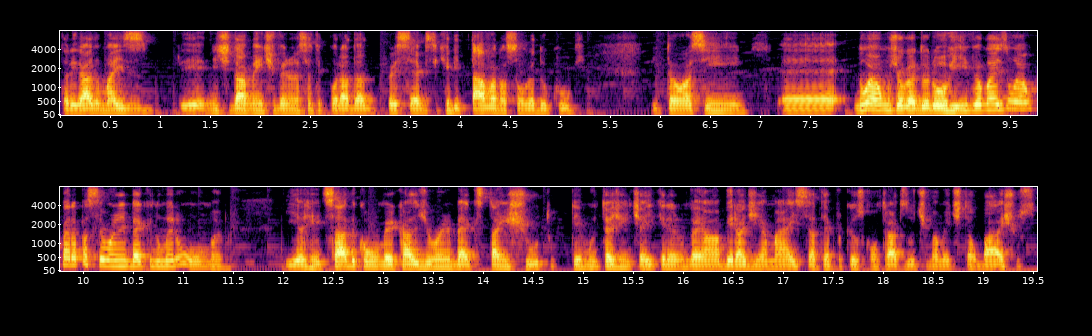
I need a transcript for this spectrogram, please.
tá ligado? Mas eh, nitidamente, vendo nessa temporada, percebe-se que ele estava na sombra do Cook. Então, assim, é, não é um jogador horrível, mas não é um cara para ser running back número um, mano. E a gente sabe como o mercado de running backs está enxuto. Tem muita gente aí querendo ganhar uma beiradinha a mais, até porque os contratos ultimamente estão baixos.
